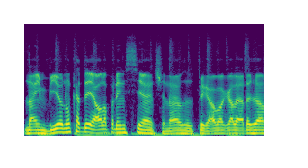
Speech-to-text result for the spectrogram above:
na Embi eu nunca dei aula para iniciante, né? Eu pegava a galera já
